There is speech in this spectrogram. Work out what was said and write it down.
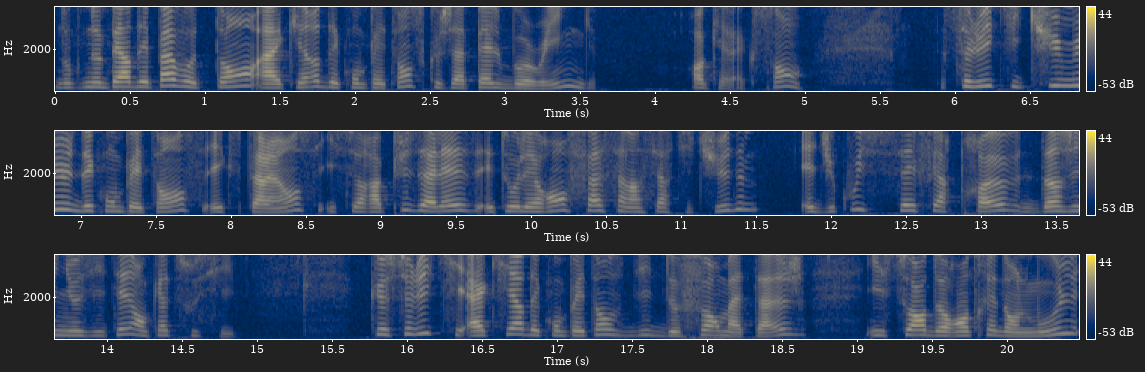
Donc ne perdez pas votre temps à acquérir des compétences que j'appelle boring. Oh quel accent celui qui cumule des compétences et expériences, il sera plus à l'aise et tolérant face à l'incertitude et du coup il sait faire preuve d'ingéniosité en cas de souci. Celui qui acquiert des compétences dites de formatage, histoire de rentrer dans le moule,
